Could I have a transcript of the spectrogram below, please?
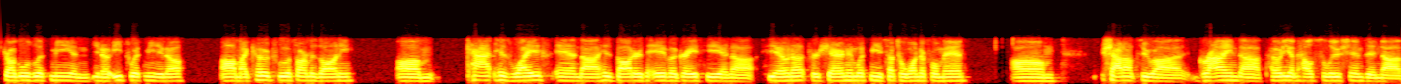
struggles with me and you know eats with me. You know, uh, my coach Louis Armazzani, um, Kat, his wife, and uh, his daughters Ava, Gracie, and uh, Fiona for sharing him with me. He's such a wonderful man. Um, shout out to uh, Grind uh, Podium Health Solutions and uh,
